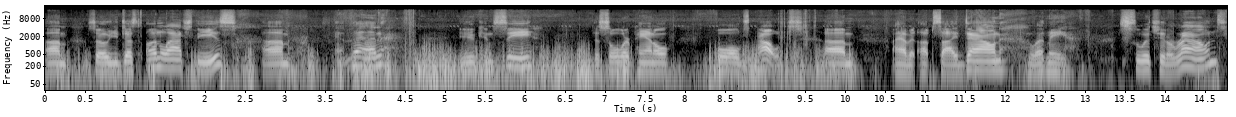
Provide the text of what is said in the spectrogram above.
Um, so you just unlatch these um, and then you can see the solar panel folds out. Um, I have it upside down. Let me switch it around.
